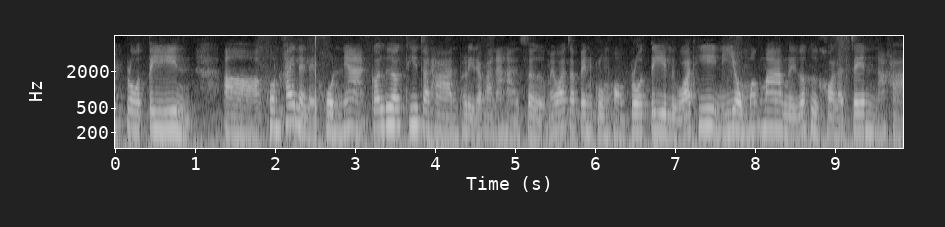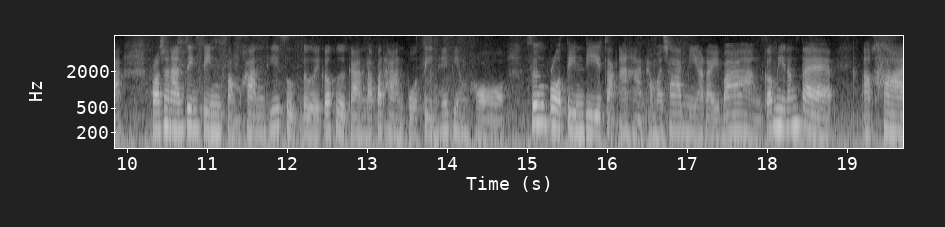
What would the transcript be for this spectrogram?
ทโปรตีน คนไข้หลาย ๆ คนเนี่ยก็เลือกที่จะทานผลิตภัณฑ์อาหารเสริม ไม่ว่าจะเป็นกลุ่มของโปรตีน หรือว่าที่นิยมมาก ๆ เลยก็คือคอลลาเจนนะคะ เพราะฉะนั้นจริง ๆสำคัญที่สุดเลยก็คือการรับประทานโปรตีนให้เพียงพอ ซึ่งโปรตีนดีจากอาหารธรรมชาติมีอะไรบ้าง ก็มีตั้งแต่ไข่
